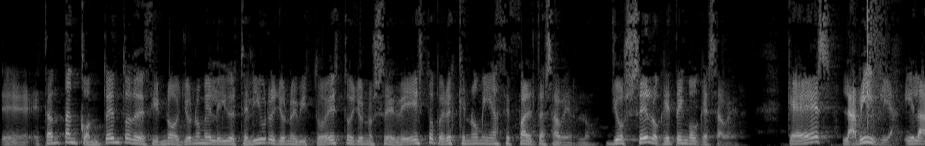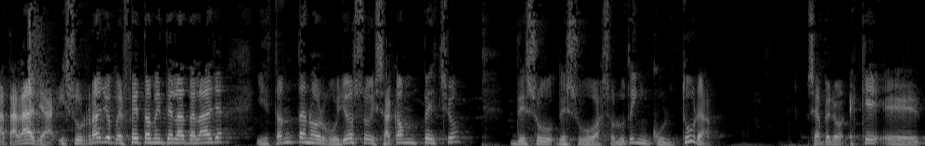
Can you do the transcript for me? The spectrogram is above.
eh, están tan contentos de decir, no, yo no me he leído este libro, yo no he visto esto, yo no sé de esto, pero es que no me hace falta saberlo. Yo sé lo que tengo que saber, que es la Biblia y la atalaya, y subrayo perfectamente la atalaya, y están tan orgullosos y sacan pecho de su, de su absoluta incultura. O sea, pero es que eh,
